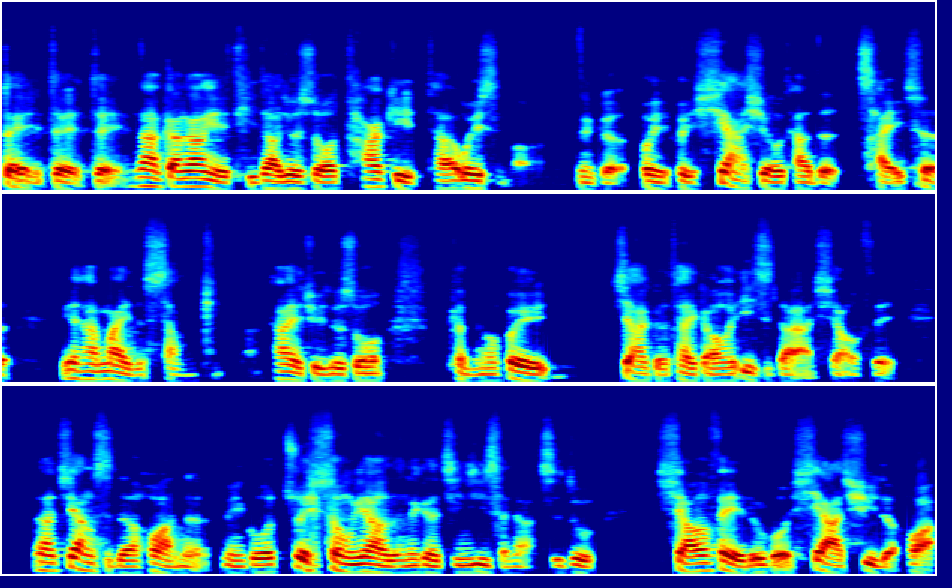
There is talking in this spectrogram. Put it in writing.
对对对，那刚刚也提到，就是说 Target 它为什么那个会会下修它的猜测，因为它卖的商品嘛，他也觉得说可能会价格太高，会抑制大家消费。那这样子的话呢，美国最重要的那个经济成长制度，消费如果下去的话，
